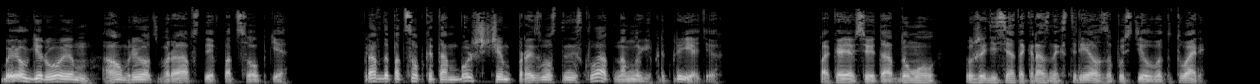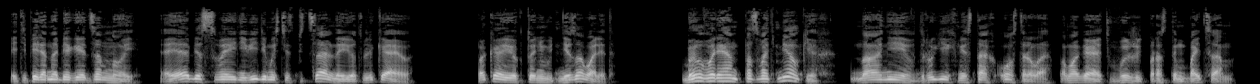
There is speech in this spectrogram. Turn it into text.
Был героем, а умрет в рабстве в подсобке. Правда, подсобка там больше, чем производственный склад на многих предприятиях. Пока я все это обдумывал, уже десяток разных стрел запустил в эту тварь, и теперь она бегает за мной, а я без своей невидимости специально ее отвлекаю, пока ее кто-нибудь не завалит. Был вариант позвать мелких, но они в других местах острова помогают выжить простым бойцам.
